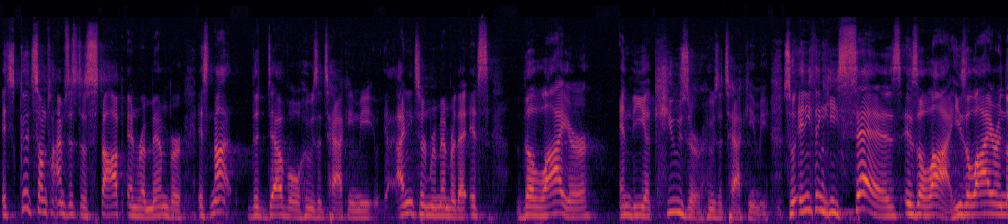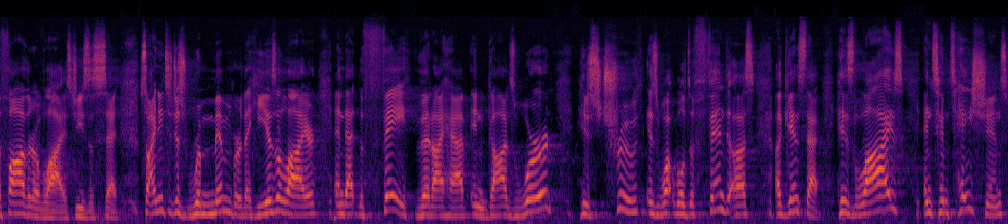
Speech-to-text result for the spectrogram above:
It's good sometimes just to stop and remember it's not the devil who's attacking me. I need to remember that it's the liar and the accuser who's attacking me. So anything he says is a lie. He's a liar and the father of lies, Jesus said. So I need to just remember that he is a liar and that the faith that I have in God's word, his truth, is what will defend us against that. His lies and temptations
